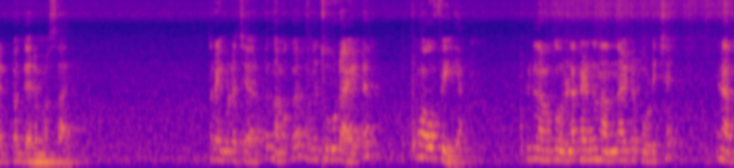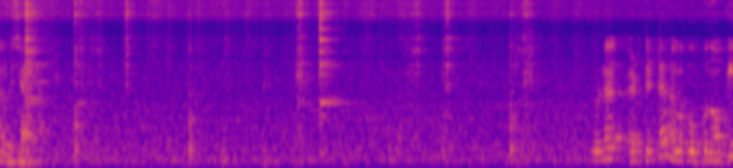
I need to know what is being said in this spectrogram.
അല്പം ഗരം മസാല. ഇത്രയും കൂടെ ചേർത്ത് നമുക്ക് ഒന്ന് ചൂടായിട്ട് ഓഫ് ചെയ്യാം. എന്നിട്ട് നമുക്ക് ഉരുളക്കിഴങ്ങ് നന്നായിട്ട് പൊടിച്ച് ഇതിനകത്തോട്ട് ചേർക്കാം. ഇവിടെ എടുത്തിട്ട് നമുക്ക് ഉപ്പ് നോക്കി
